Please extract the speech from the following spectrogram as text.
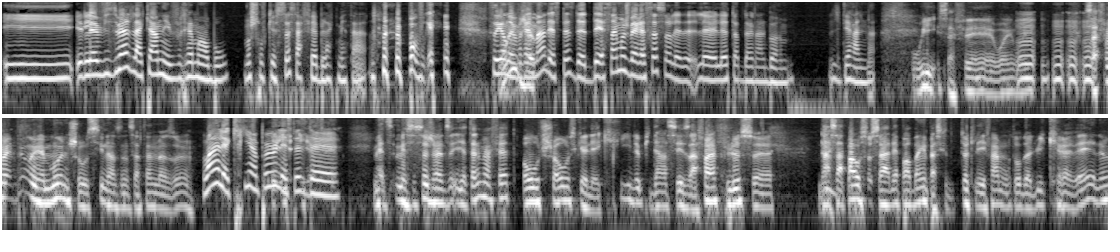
Et le visuel de la canne est vraiment beau. Moi, je trouve que ça, ça fait black metal. Pas vrai. tu sais, on a vraiment l'espèce de dessin. Moi, je verrais ça sur le, le- le top d'un album. Littéralement. Oui, ça fait. Ouais. Mm, mm, mm. Ça fait un peu un munch aussi, dans une certaine mesure. Ouais, le cri un peu, l'espèce de. Mais, mais c'est ça, je veux dire. Il a tellement fait autre chose que le cri, là, puis dans ses affaires, plus. euh, dans sa passe où ça allait pas bien parce que toutes les femmes autour de lui crevaient, là.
